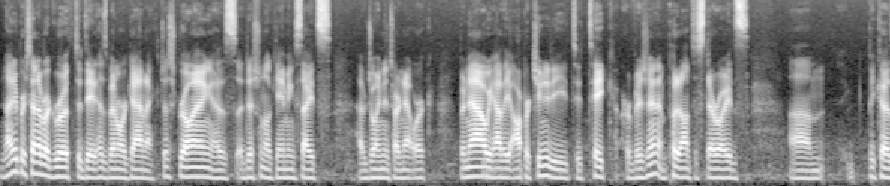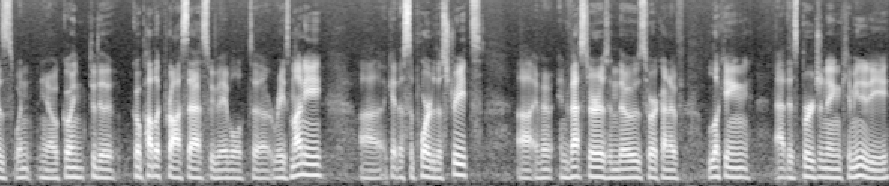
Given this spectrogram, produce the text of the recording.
90% of our growth to date has been organic, just growing as additional gaming sites have joined into our network. But now we have the opportunity to take our vision and put it onto steroids um, because when, you know, going through the go public process, we've been able to raise money, uh, get the support of the streets, uh, investors and those who are kind of looking at this burgeoning community.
